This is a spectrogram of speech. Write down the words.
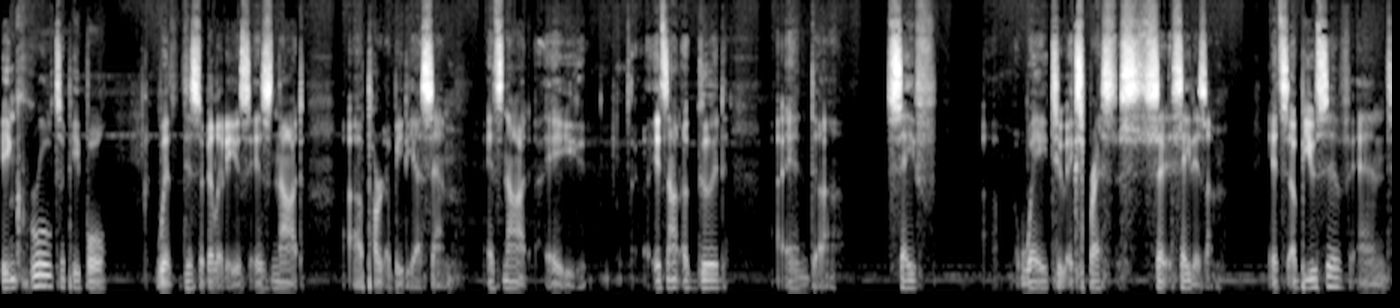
Being cruel to people with disabilities is not a part of BDSM. It's not a. It's not a good and uh, safe um, way to express sadism. It's abusive and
